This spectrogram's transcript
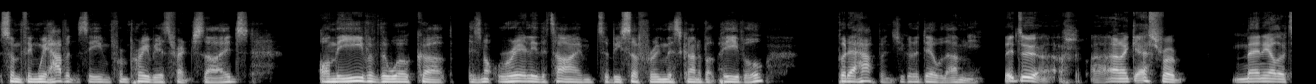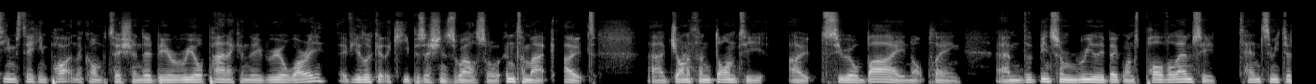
something we haven't seen from previous French sides. On the eve of the World Cup is not really the time to be suffering this kind of upheaval, but it happens. You've got to deal with it, haven't you? They do. And I guess for many other teams taking part in the competition, there'd be a real panic and there'd be real worry if you look at the key positions as well. So Ntamack out, uh, Jonathan Danty out, Cyril Baille not playing. Um, there've been some really big ones. Paul Willemse, 10 centimeter,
